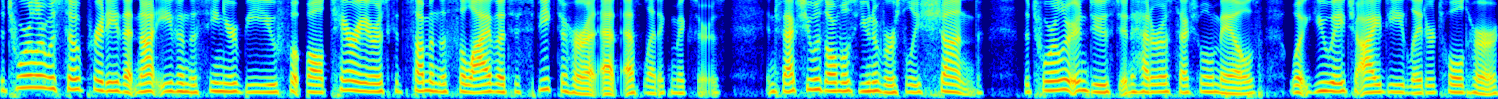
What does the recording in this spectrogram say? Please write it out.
The twirler was so pretty that not even the senior BU football terriers could summon the saliva to speak to her at, at athletic mixers. In fact, she was almost universally shunned. The twirler induced in heterosexual males what UHID later told her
